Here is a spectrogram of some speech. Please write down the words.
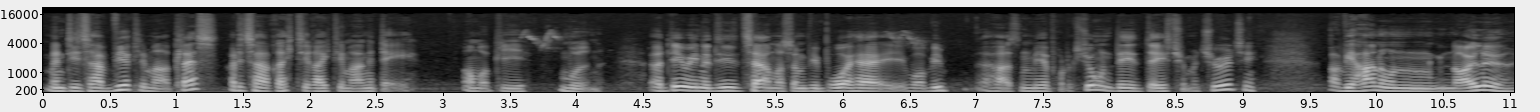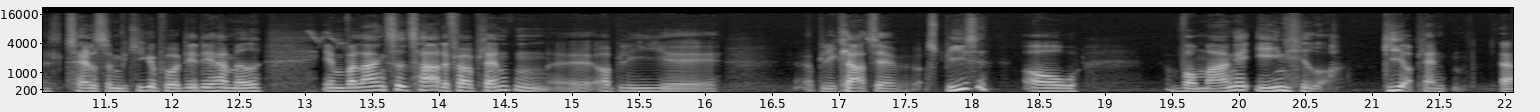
men de tager virkelig meget plads, og de tager rigtig, rigtig mange dage om at blive modne. Og det er jo en af de termer, som vi bruger her, hvor vi har sådan mere produktion, det er days to maturity. Og vi har nogle nøgletal, som vi kigger på. Det er det her med, jamen, hvor lang tid tager det før planten øh, at, blive, øh, at blive klar til at, at spise, og hvor mange enheder giver planten. Ja.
